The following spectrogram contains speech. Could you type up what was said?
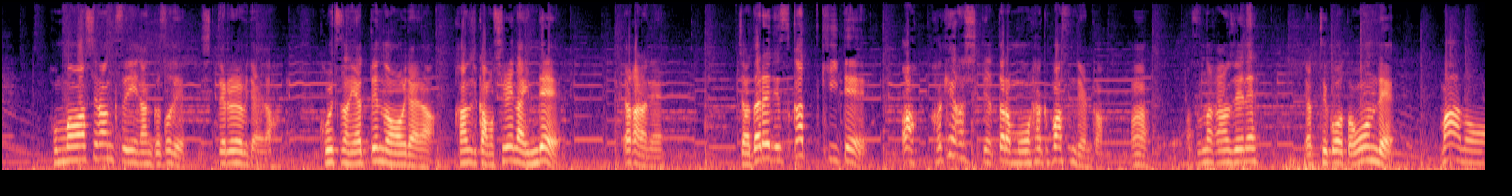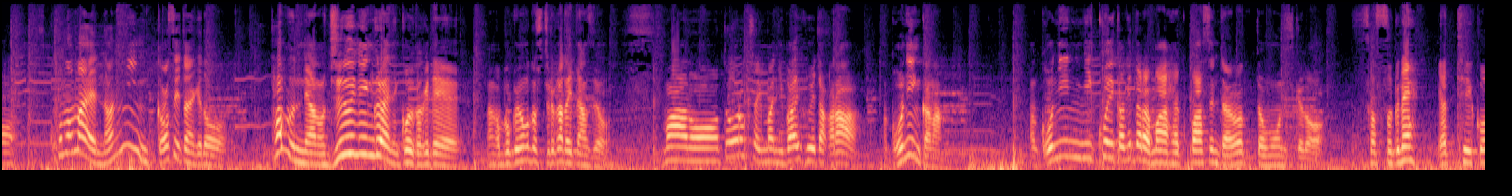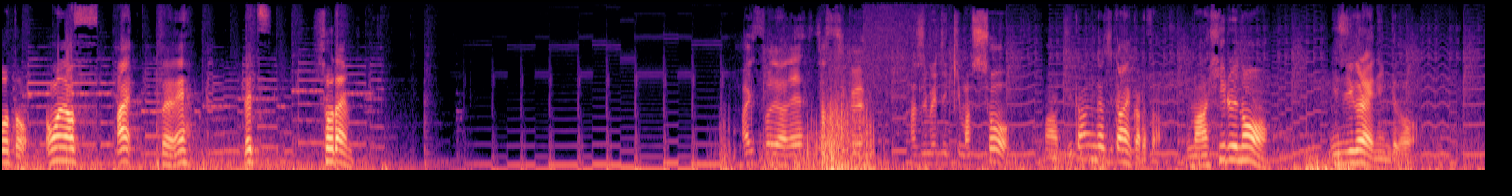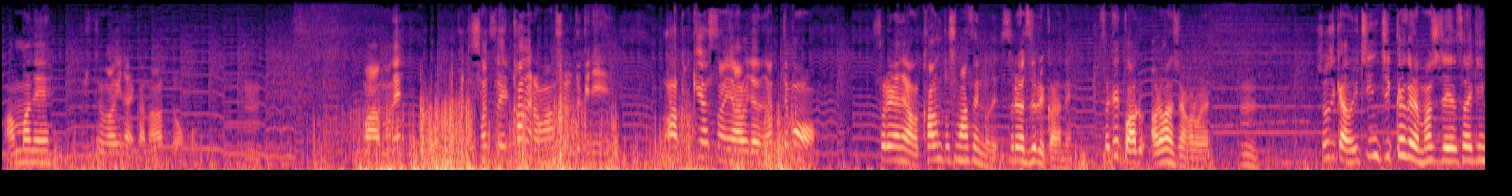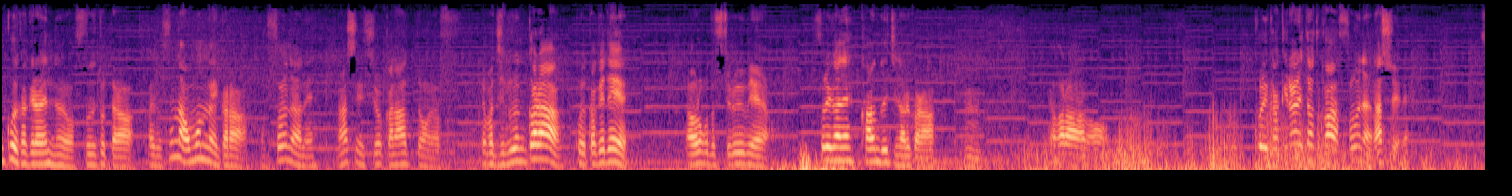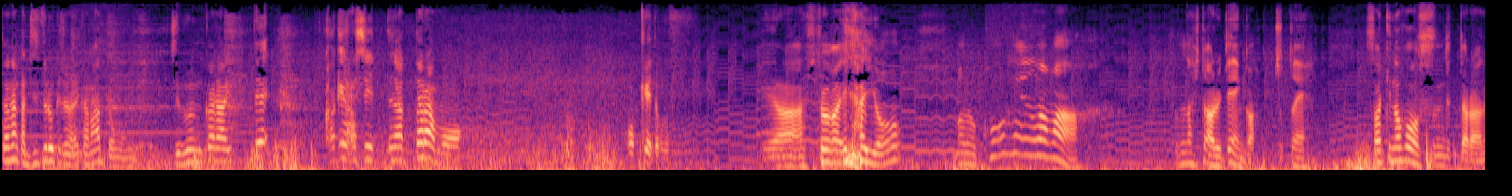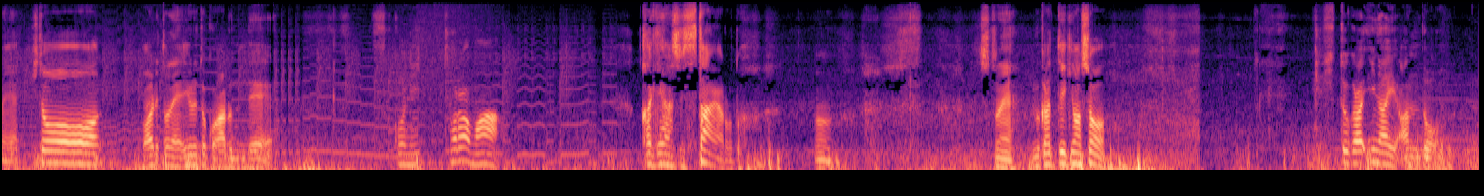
ほんまは知らんくせになんか嘘でってるみたいな。こいつ何やってんの？みたいな感じかもしれないんで、だからね、じゃあ誰ですか？って聞いて、あ、架け橋ってやったらもう100%やんか。うん。まあ、そんな感じでね、やっていこうと思うんで、まああのこの前何人か忘れたんやけど、多分ね、あの、10人ぐらいに声かけて、なんか僕のこと知ってる方いたんですよ。まああの登録者今2倍増えたから、5人かな。5人に声かけたらまあ100%やろって思うんですけど、早速ね、やっていこうと思います。はい、それでね、レッツ、ショータイム。はい、それではね、早速始めていきましょう。まあ時間が時間やからさ、今昼の2時ぐらいねんけど、あんまね、人がいないかなって思う。うん。まああのね、撮影カメラ回してる時に、あ、掛橋さんや、みたいになっても、それはね、あのカウントしませんので、それはずるいからね。それ結構ある、ある話だから俺。うん。正直あの、1日1回ぐらいマジで最近声かけられるのよ、そういうとったら。そんなん思んないから、そういうのはね、なしにしようかなって思います。やっぱ自分から声かけて、あ、俺のこと知ってる？みたいな。それがね、カウント1になるから。うん。だから、あの、声かけられたとか、そういうのはなしでね。それはなんか実力じゃないかなって思うんで。自分から言って、架け橋ってなったらもう、OK ってことです。いやー、人がいないよ。まあでも後編はまあ、そんな人歩いてへんか。ちょっとね、先の方進んでったらね、人、割とね、いるとこあるんで、そこに行ったらまあ、架け橋スターやろと。うん。ちょっとね、向かっていきましょう。人がいない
